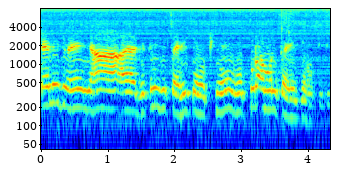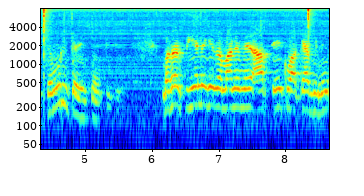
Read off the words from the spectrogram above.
پہلے جو ہے یہاں جتنی بھی تحریکیں اٹھی ہیں وہ پورا امن تحریکیں ہوتی تھی جمہوری تحریکیں ہوتی تھی مگر پی این اے کے زمانے میں آپ ایک واقعہ بھی نہیں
